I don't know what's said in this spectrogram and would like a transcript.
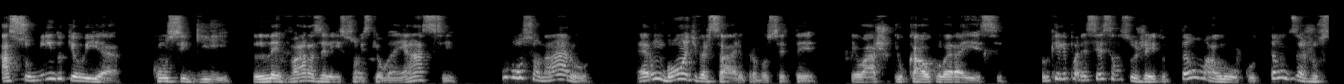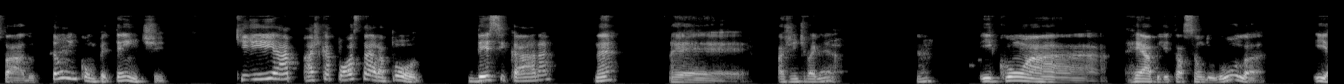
assumindo que eu ia conseguir levar as eleições que eu ganhasse, o Bolsonaro era um bom adversário para você ter. Eu acho que o cálculo era esse. Porque ele parecia ser um sujeito tão maluco, tão desajustado, tão incompetente, que a, acho que a aposta era, pô, desse cara, né, é, a gente vai ganhar. E com a reabilitação do Lula, e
